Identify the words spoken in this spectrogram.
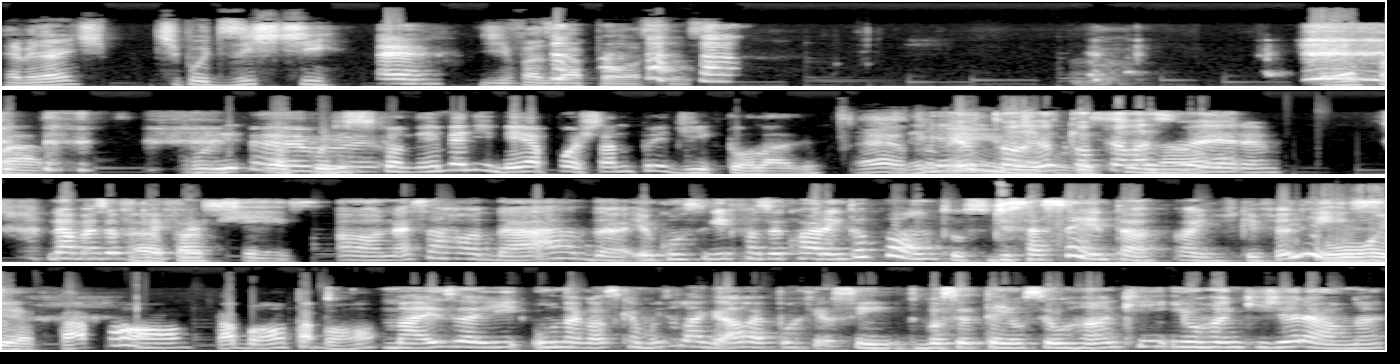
é melhor a gente, tipo, desistir é. de fazer apostas. É fato. Por, é, é por isso que eu nem me animei a apostar no Predictor lá, viu? É, eu, tô, eu tô, eu tô pela senão... zoeira. Não, mas eu fiquei ah, tá feliz. Ó, nessa rodada, eu consegui fazer 40 pontos, de 60. Aí, fiquei feliz. Ué, tá bom, tá bom, tá bom. Mas aí, um negócio que é muito legal é porque, assim, você tem o seu ranking e o ranking geral, né?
